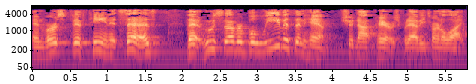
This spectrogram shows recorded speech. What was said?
and verse 15, it says, that whosoever believeth in him should not perish, but have eternal life.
